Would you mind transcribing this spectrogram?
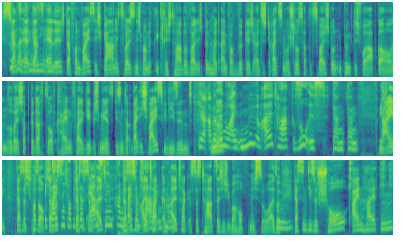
Super ganz, crazy, ganz ehrlich, davon weiß ich gar nichts, weil ich es nicht mal mitgekriegt habe, weil ich bin halt einfach wirklich, als ich 13 Uhr Schluss hatte, zwei Stunden pünktlich vorher abgehauen, so, weil ich habe gedacht, so auf keinen Fall gebe ich mir jetzt diesen Tag, weil ich weiß, wie die sind. Ja, aber ne? wenn nur ein Mühe im Alltag so ist, dann. dann ich, Nein, das ist, ich- pass auf. ich das weiß ist, nicht, ob ich das im ernst Alt- nehmen kann. Ich Das ist nicht, im Alltag, im. Alltag ist das tatsächlich überhaupt nicht so. Also, Mhm. das sind diese Show-Einheiten,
